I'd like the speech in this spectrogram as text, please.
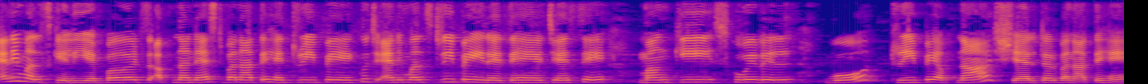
एनिमल्स के लिए बर्ड्स अपना नेस्ट बनाते हैं ट्री पे कुछ एनिमल्स ट्री पे ही रहते हैं जैसे मंकी स्क्विरल वो ट्री पे अपना शेल्टर बनाते हैं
